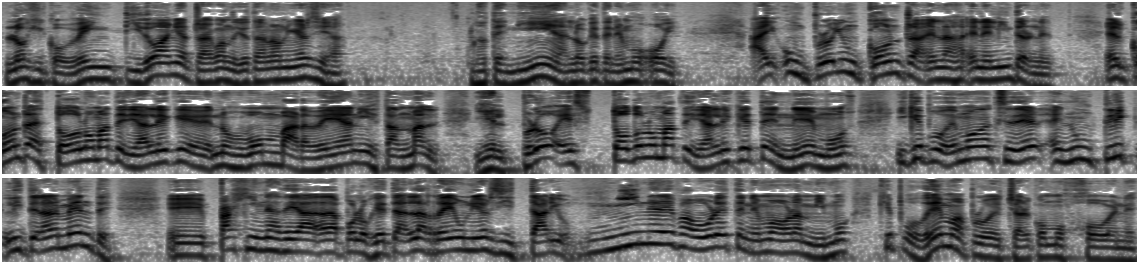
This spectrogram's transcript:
Lógico, 22 años atrás, cuando yo estaba en la universidad, no tenía lo que tenemos hoy. Hay un pro y un contra en, la, en el Internet. El contra es todos los materiales que nos bombardean y están mal. Y el pro es todos los materiales que tenemos y que podemos acceder en un clic, literalmente. Eh, páginas de, apologeta, la red universitario, miles de favores tenemos ahora mismo que podemos aprovechar como jóvenes.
